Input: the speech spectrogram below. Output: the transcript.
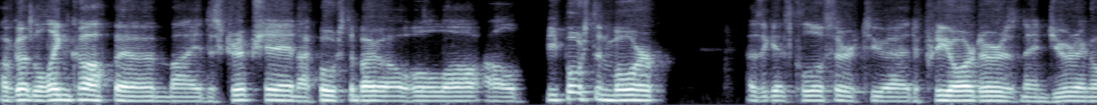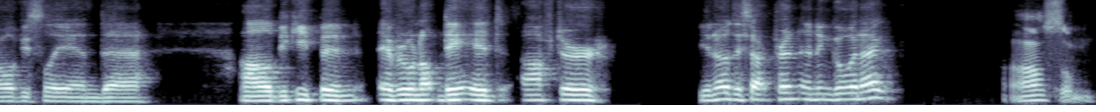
I've got the link up in my description. I post about it a whole lot. I'll be posting more as it gets closer to uh, the pre-orders and then during, obviously. And uh, I'll be keeping everyone updated after, you know, they start printing and going out. Awesome.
